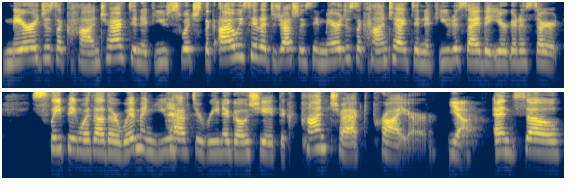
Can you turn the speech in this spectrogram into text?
Marriage is a contract and if you switch the i always say that to josh i say marriage is a contract and if you decide that you're going to start sleeping with other women, you have to renegotiate the contract prior. Yeah. And so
